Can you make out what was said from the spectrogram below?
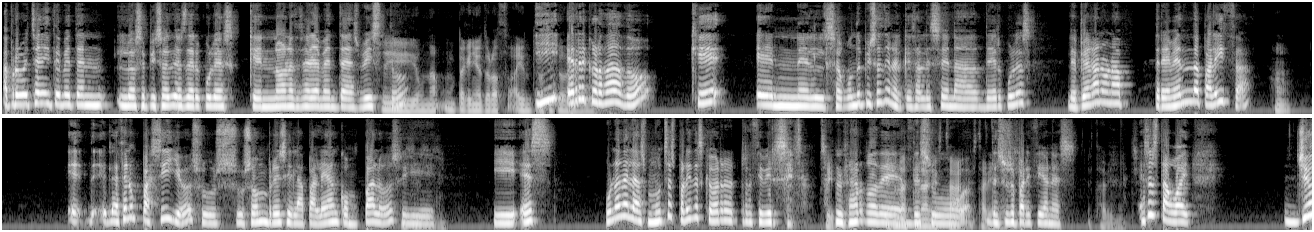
aprovechan y te meten los episodios de Hércules que no necesariamente has visto. Sí, una- un pequeño trozo, hay un y he de- recordado que en el segundo episodio en el que sale escena de Hércules le pegan una tremenda paliza. Ah, Eh, le hacen un pasillo sus, sus hombres y la palean con palos sí, y, sí, sí. y es una de las muchas palizas que va a re- recibir Sena a lo largo de, de su- está- está bien de sus apariciones. Está bien hecho. Eso está guay. Yo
